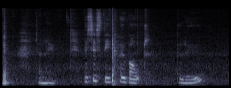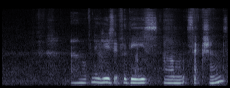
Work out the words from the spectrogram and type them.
Don't know. This is the Cobalt Blue. And we're going to use it for these um, sections.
